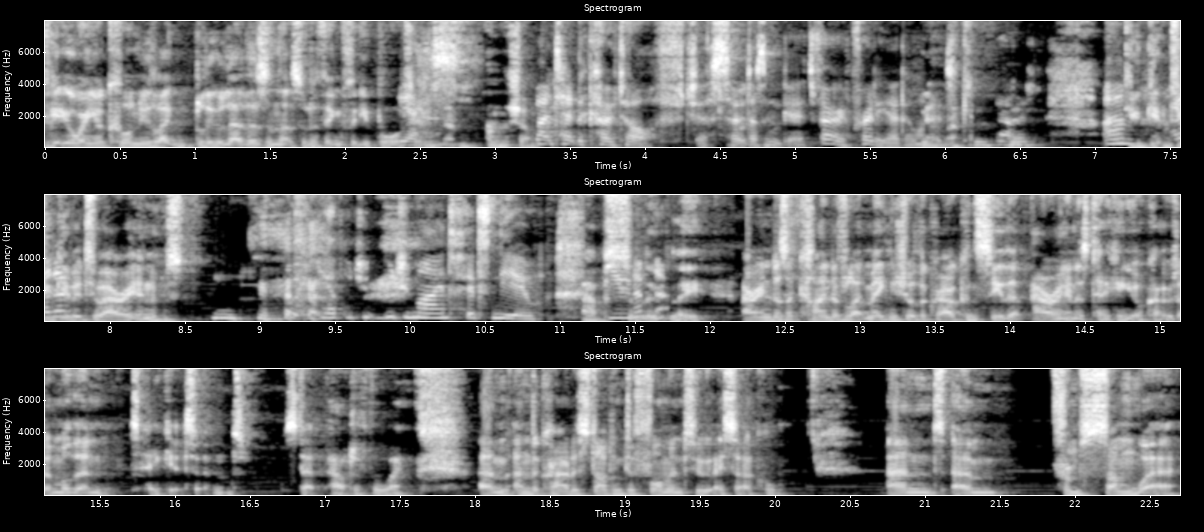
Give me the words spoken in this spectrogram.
forget you're wearing your cool new like blue leathers and that sort of thing that you bought Yes. in, um, in the shop. Might take the coat off just so it doesn't get. It's very pretty. I don't want it to get damaged. Um, do you, give, do you give it to Arian? yeah, would you, would you mind? It's new. You know. Absolutely. Arian does a kind of like making sure the crowd can see that Arian is taking your coat and will then take it and step out of the way. Um, and the crowd is starting to form into a circle. And um, from somewhere,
